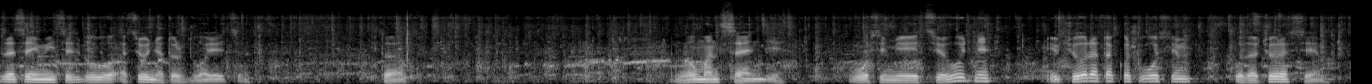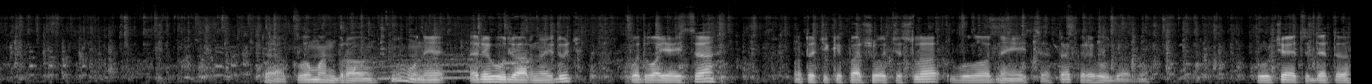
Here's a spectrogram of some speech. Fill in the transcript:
за цей місяць було, а сьогодні теж 2 яйця. Так. Роман Сенді. 8 яєць сьогодні. І вчора також 8, позавчора 7. Так, Ломан Браун. Ну, вони регулярно йдуть по 2 яйця. Ото тільки 1 числа було одне яйце. Так регулярно. Получається, дето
